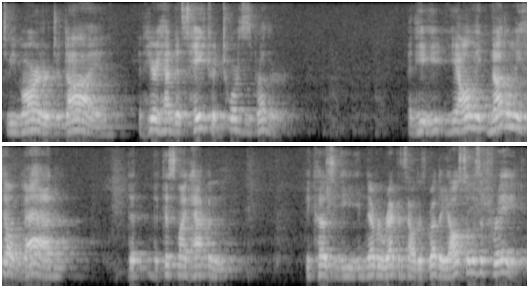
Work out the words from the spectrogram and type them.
to be martyred, to die. And, and here he had this hatred towards his brother. And he, he, he only, not only felt bad that, that this might happen because he, he never reconciled his brother, he also was afraid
